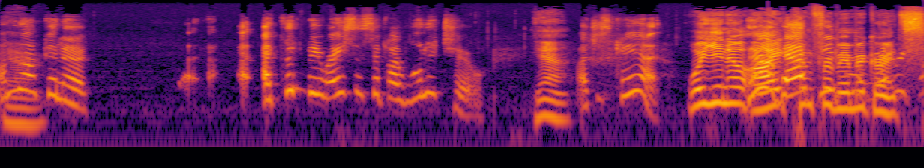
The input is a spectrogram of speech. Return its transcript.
I'm yeah. not gonna. I, I could be racist if I wanted to. Yeah. I just can't. Well, you know, They're I come from immigrants.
